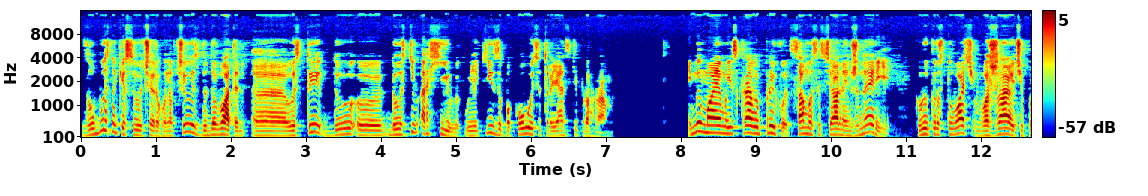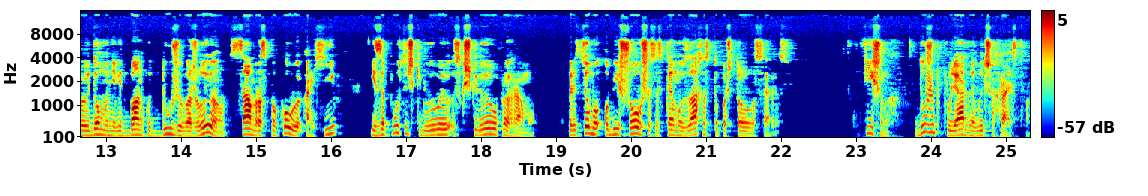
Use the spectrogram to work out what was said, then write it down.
Зловмисники, в свою чергу, навчились додавати е, листи до, е, до листів архіви, у які запаковуються троянські програми. І ми маємо яскравий приклад саме соціальної інженерії, коли користувач, вважаючи повідомлення від банку дуже важливим, сам розпаковує архів і запустить шкідливу, шкідливу програму, при цьому обійшовши систему захисту поштового сервісу. Фішинг дуже популярний вид шахрайства.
